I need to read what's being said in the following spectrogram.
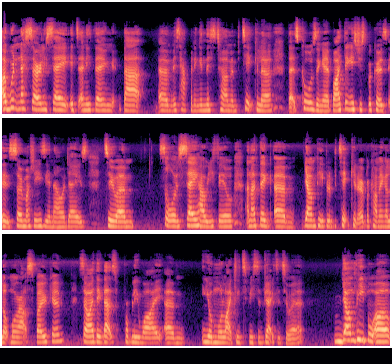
I wouldn't necessarily say it's anything that um, is happening in this term in particular that's causing it. But I think it's just because it's so much easier nowadays to um, sort of say how you feel. And I think um, young people in particular are becoming a lot more outspoken. So I think that's probably why um, you're more likely to be subjected to it young people are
